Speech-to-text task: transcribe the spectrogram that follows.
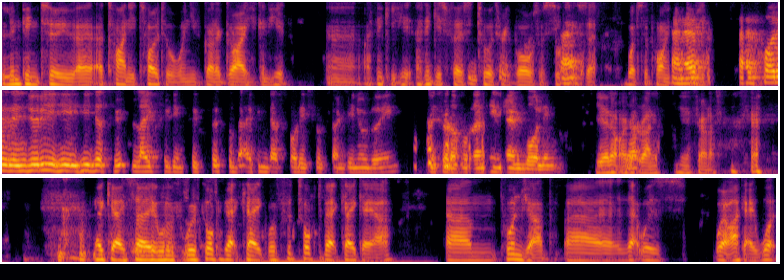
limping to a, a tiny total when you've got a guy who can hit. Uh, I think he hit. I think his first two or three balls were sixes. So what's the point? And as, as for his injury, he, he just hit, likes hitting sixes. So I think that's what he should continue doing instead of running and bowling. Yeah, don't worry about running. Yeah, fair enough. okay, so we've, we've, talked about cake. We've talked about KKR. Um, Punjab. Uh, that was well. Okay, what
